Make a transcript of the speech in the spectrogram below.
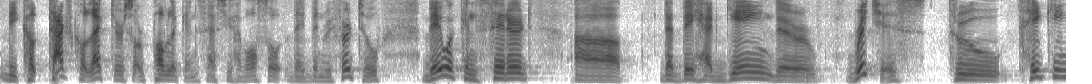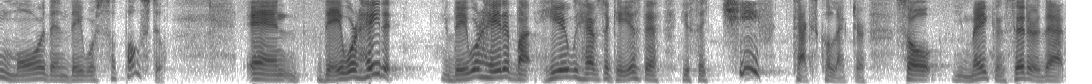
the tax collectors or publicans, as you have also they've been referred to, they were considered uh, that they had gained their riches through taking more than they were supposed to. And they were hated. They were hated, but here we have Zacchaeus that he's a chief tax collector. So you may consider that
